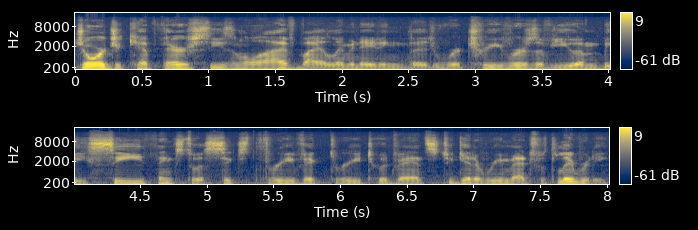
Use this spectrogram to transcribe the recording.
Georgia kept their season alive by eliminating the Retrievers of UMBC thanks to a 6 3 victory to advance to get a rematch with Liberty.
